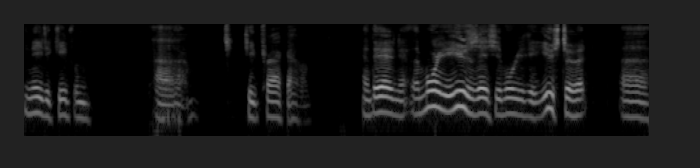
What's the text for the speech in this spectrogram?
you need to keep them, uh, keep track of them. And then the more you use this, the more you get used to it. Uh,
